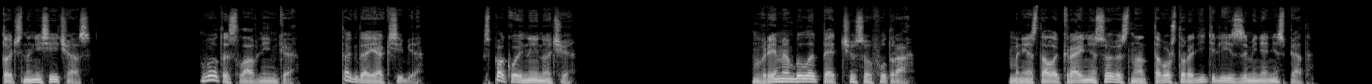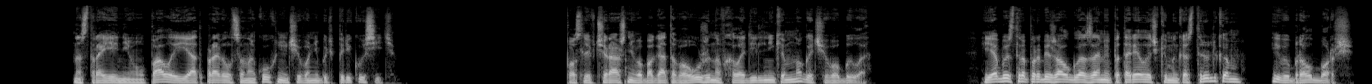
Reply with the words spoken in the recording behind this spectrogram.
точно не сейчас». «Вот и славненько. Тогда я к себе. Спокойной ночи». Время было пять часов утра. Мне стало крайне совестно от того, что родители из-за меня не спят. Настроение упало, и я отправился на кухню чего-нибудь перекусить. После вчерашнего богатого ужина в холодильнике много чего было. Я быстро пробежал глазами по тарелочкам и кастрюлькам и выбрал борщ.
